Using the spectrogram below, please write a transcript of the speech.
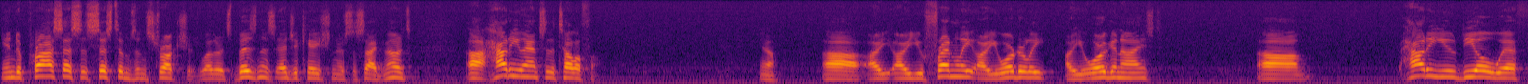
into processes, systems, and structures, whether it's business, education, or society. In other words, uh, how do you answer the telephone? You know, uh, are, are you friendly? Are you orderly? Are you organized? Um, how do you deal with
